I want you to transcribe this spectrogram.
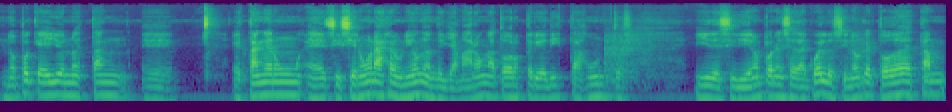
no porque ellos no están, eh, están en un, eh, se hicieron una reunión donde llamaron a todos los periodistas juntos y decidieron ponerse de acuerdo, sino que todos están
